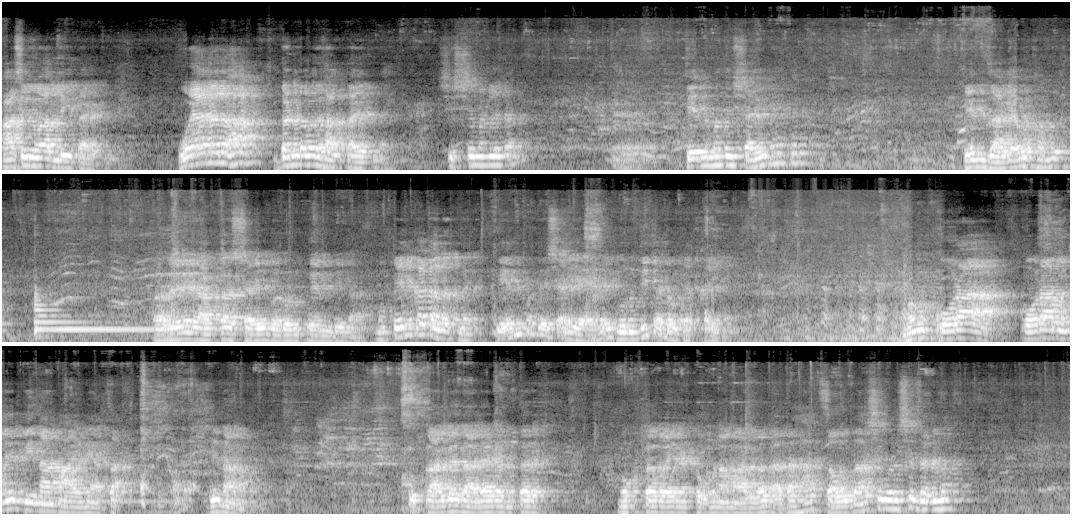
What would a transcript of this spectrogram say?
आशीर्वाद लिहिता येत नाही. वयानं लहा दंडवत घालता येत नाही. शिष्य म्हणले का? पेनमध्ये शाही नाही करायची पेन जाग्यावर थांबू. अरे आता शाही भरून पेन दिला. मग पेन का चालत नाही? पेन मध्ये शाही आहे गुरुजीच्या डोक्यात काही नाही. म्हणून कोरा कोरा म्हणजे बिना मारण्याचा बिना तो कागद आल्यानंतर मुक्ताबाईने टोमणा मारला. दादा हा चौदाशे वर्ष जगला.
